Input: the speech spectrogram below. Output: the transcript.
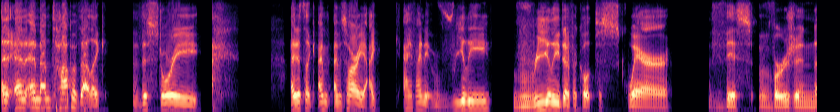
And, and and on top of that, like the story I just like I'm I'm sorry, I I find it really, really difficult to square this version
